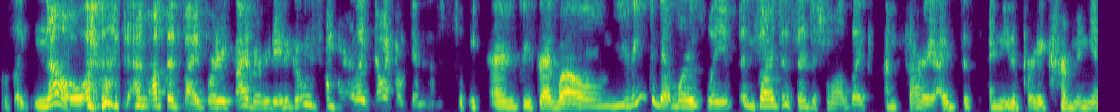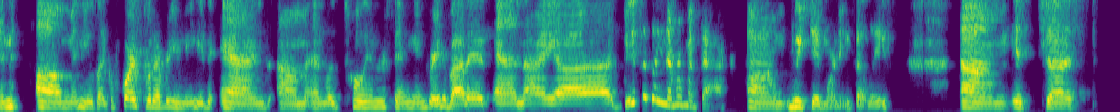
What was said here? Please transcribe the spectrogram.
I was like, no, I'm up at 5:45 every day to go somewhere. Like, no, I don't get enough sleep. And she said, well, you need to get more sleep. And so I just said to Shmuel, I was like, I'm sorry, I just I need a break from Minyan. Um, and he was like, of course, whatever you need, and um, and was totally understanding and great about it. And I uh, basically never went back, um, weekday mornings at least. Um, it just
